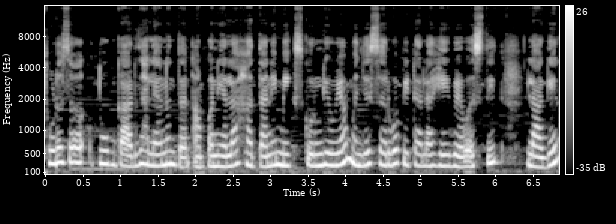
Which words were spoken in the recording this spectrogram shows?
थोडंसं तूप गार झाल्यानंतर आपण याला हाताने मिक्स करून घेऊया म्हणजे सर्व पिठाला हे व्यवस्थित लागेल.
